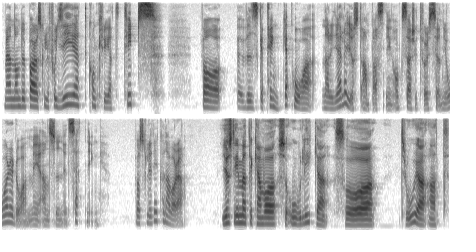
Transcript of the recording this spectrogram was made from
Men om du bara skulle få ge ett konkret tips vad vi ska tänka på när det gäller just anpassning och särskilt för seniorer då med en synnedsättning. Vad skulle det kunna vara? Just i och med att det kan vara så olika så tror jag att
